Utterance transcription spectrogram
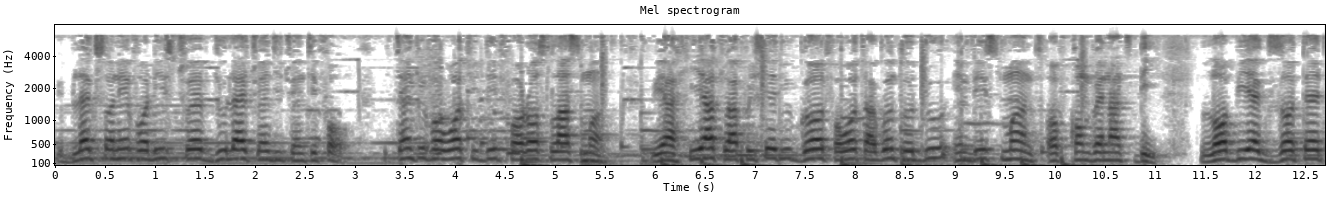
We bless your name for this 12 July 2024. We thank you for what you did for us last month. We are here to appreciate you, God, for what you are going to do in this month of Covenant Day. Lord, be exalted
